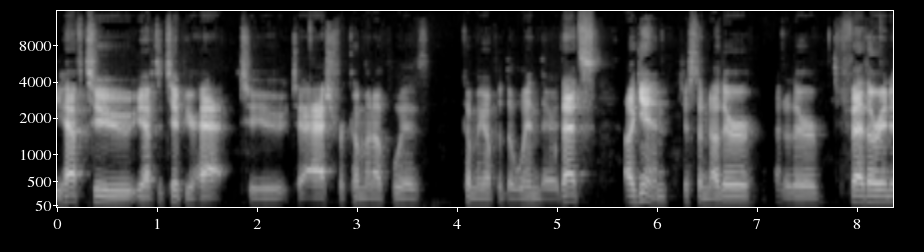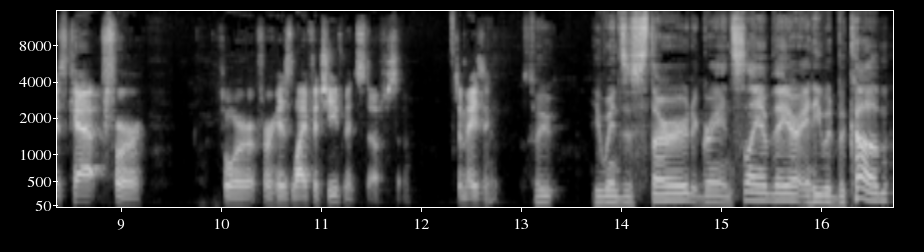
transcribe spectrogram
you have to you have to tip your hat to to Ashe for coming up with coming up with the win there. That's again just another another feather in his cap for for for his life achievement stuff. So it's amazing. So he wins his third Grand Slam there, and he would become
